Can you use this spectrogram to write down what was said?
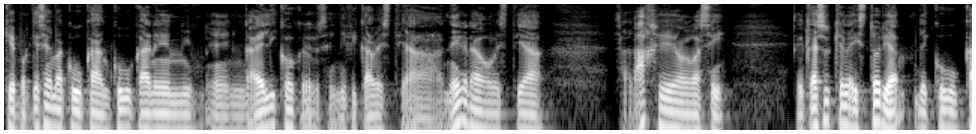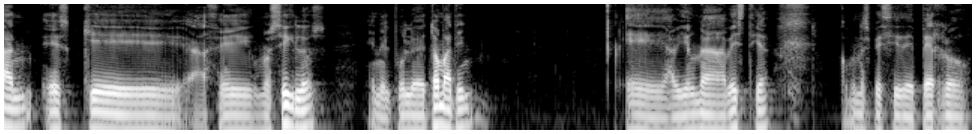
Que ¿Por qué se llama Kubukan? Kubukan en, en gaélico que significa bestia negra o bestia salvaje o algo así. El caso es que la historia de Kubukan es que hace unos siglos, en el pueblo de Tomatín, eh, había una bestia como una especie de perro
